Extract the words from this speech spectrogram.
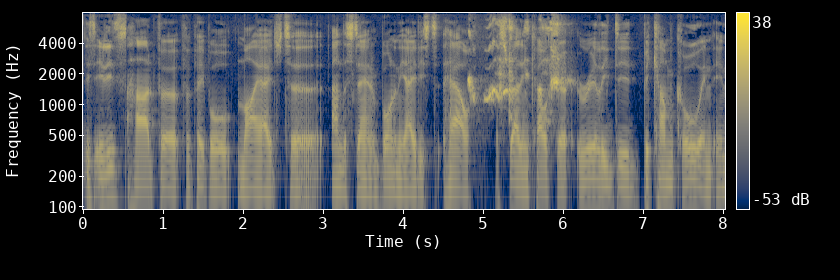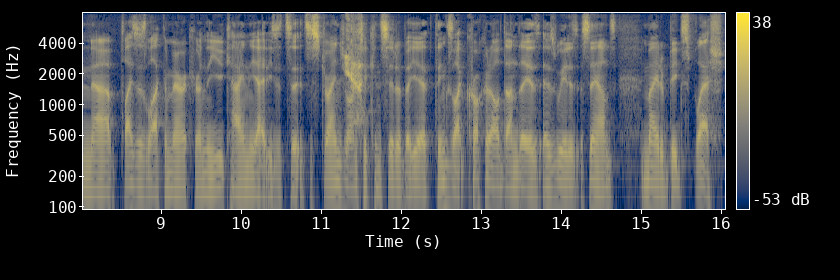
It, it is hard for, for people my age to understand, born in the 80s, how Australian culture really did become cool in, in uh, places like America and the UK in the 80s. It's a, it's a strange one to consider, but yeah, things like Crocodile Dundee, as, as weird as it sounds, made a big splash.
